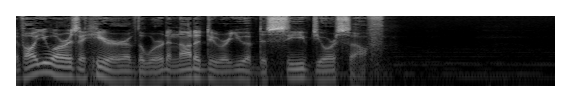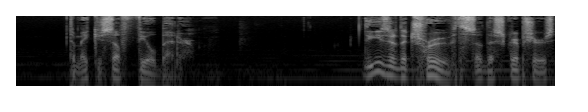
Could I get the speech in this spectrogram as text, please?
If all you are is a hearer of the word and not a doer, you have deceived yourself to make yourself feel better. These are the truths of the scriptures.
